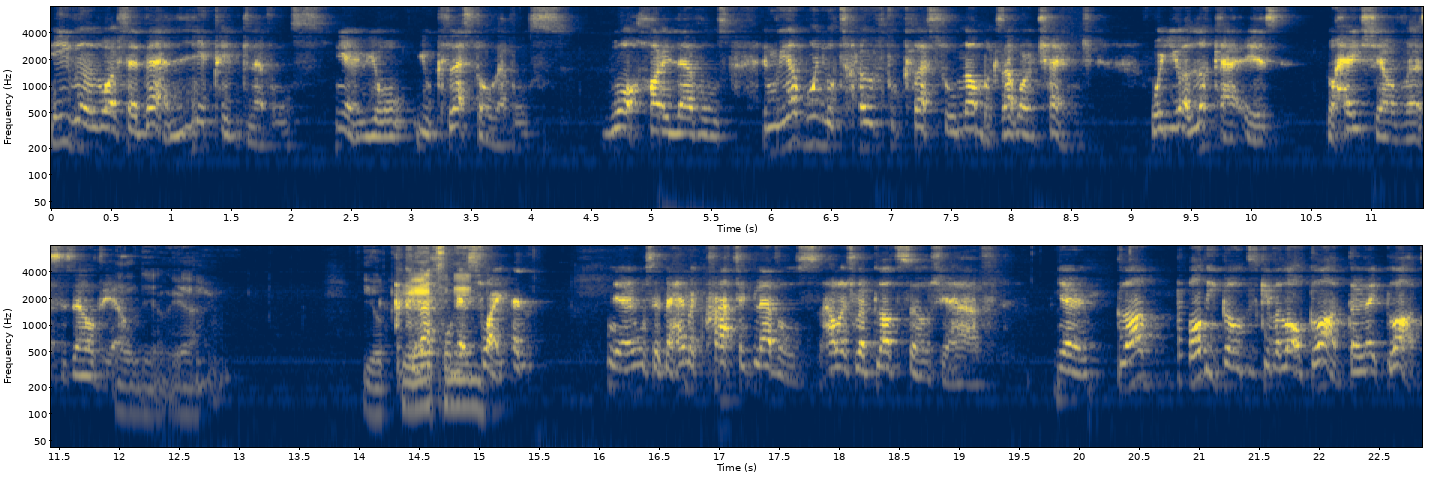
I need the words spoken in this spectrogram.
even what I've said there, lipid levels, you know, your, your cholesterol levels, what high levels, and we don't want your total cholesterol number because that won't change. What you got to look at is your HDL versus LDL. LDL, yeah. Your Because that's what gets creatinine. swayed. And you know, it? The hematocrit levels, how much red blood cells you have. You know, blood bodybuilders give a lot of blood, donate blood,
